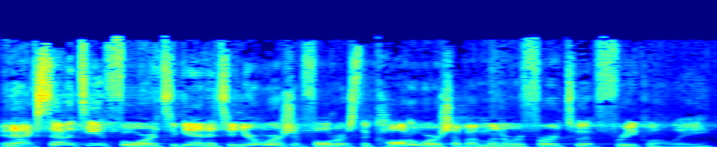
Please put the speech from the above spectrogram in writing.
In Acts 17, 4, it's again, it's in your worship folder. It's the call to worship. I'm going to refer to it frequently.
